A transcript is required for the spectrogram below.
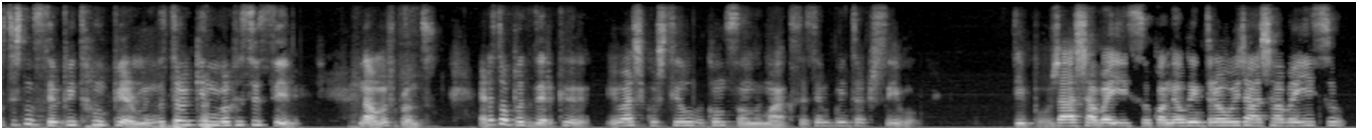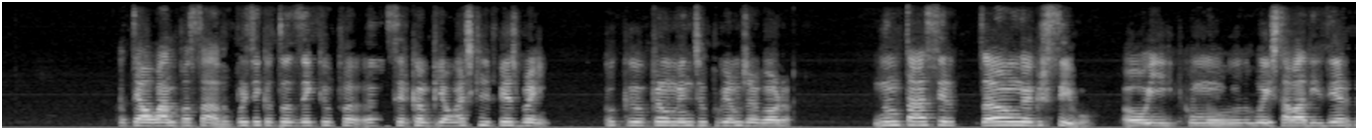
Vocês estão sempre a interromper-me, ainda estou aqui no meu raciocínio. Não, mas pronto. Era só para dizer que eu acho que o estilo de condução do Max é sempre muito agressivo. Tipo, já achava isso quando ele entrou e já achava isso até ao ano passado. Por isso é que eu estou a dizer que pa- ser campeão acho que lhe fez bem. Porque pelo menos o que vemos agora não está a ser tão agressivo. Ou, e, como o Luís estava a dizer,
